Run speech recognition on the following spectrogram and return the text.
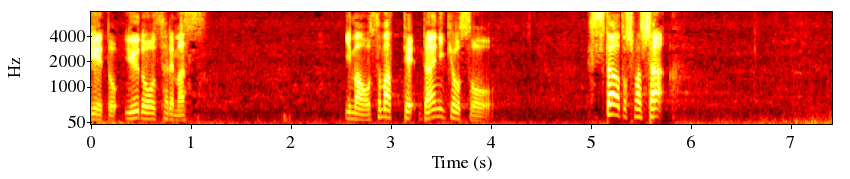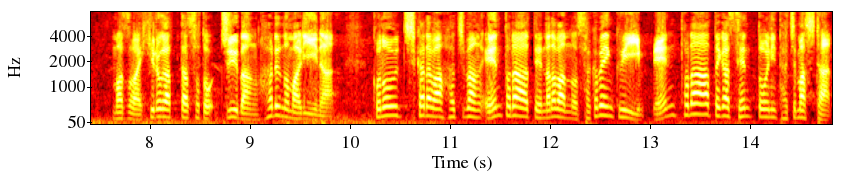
ゲート誘導されます。今収まって第2競争。スタートしました。まずは広がった外、10番春のマリーナ。このうちからは8番エントラーテ、7番のサカベンクイーン。エントラーテが先頭に立ちました。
